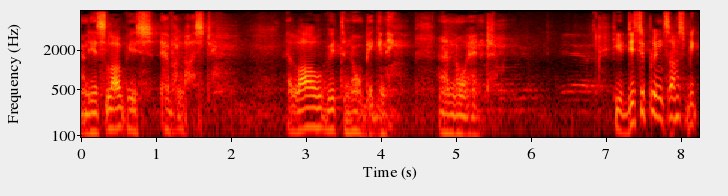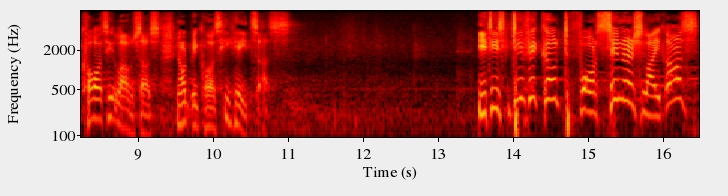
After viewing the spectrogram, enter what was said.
And his love is everlasting, a love with no beginning and no end. He disciplines us because he loves us, not because he hates us. It is difficult for sinners like us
